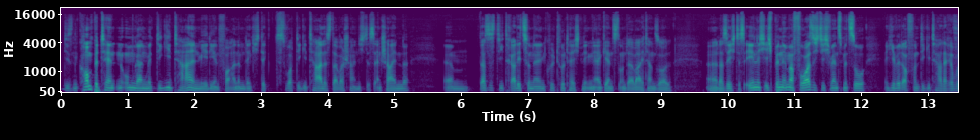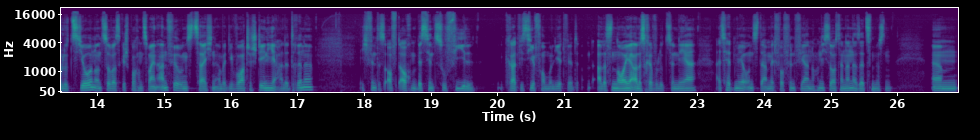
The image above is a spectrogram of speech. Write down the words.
diesen kompetenten Umgang mit digitalen Medien vor allem, denke ich, das Wort digital ist da wahrscheinlich das Entscheidende, ähm, dass es die traditionellen Kulturtechniken ergänzt und erweitern soll. Äh, da sehe ich das ähnlich. Ich bin immer vorsichtig, wenn es mit so, hier wird auch von digitaler Revolution und sowas gesprochen, zwar in Anführungszeichen, aber die Worte stehen hier alle drinne. Ich finde es oft auch ein bisschen zu viel, gerade wie es hier formuliert wird. Alles neu, alles revolutionär, als hätten wir uns damit vor fünf Jahren noch nicht so auseinandersetzen müssen. Ähm,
